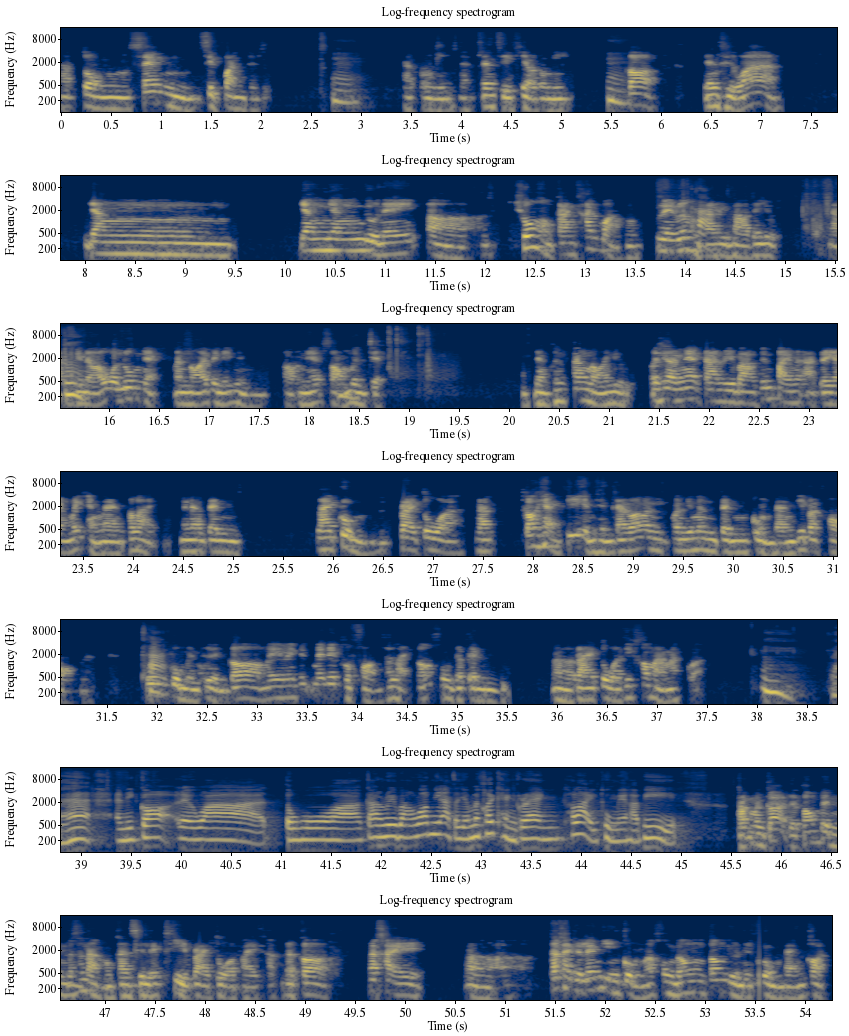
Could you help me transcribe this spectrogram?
ครับ ตรงเส้นสิบวันเป็นจุดอืมนะตรงนี้นะเส้นสีเขียวตรงนี้อืมก็ยังถือว่ายังยังยังอยู่ในเอ่อช่วงของการคาดหวังในเรื่องของการรีบาวด์ได้อยู่นะเพียงแต่ว่าวอลลุ่มเนี่ยมันน้อยไปนิดหนึ่งตอนนี้สองหมื่นเจ็ด ยังค่อนข้างน้อยอยู่ เพราะฉะนั้นเนี่ยการรีบาวด์ขึ้นไปมันอาจจะยังไม่แข็งแรงเท่าไหร่ มันยังเป็นรายกลุ่มรายตัวนะก็อย่างที่เห็นเห็นกันว่ามันวันนี้มันเป็นกลุ่มแบงค์ที่ประคองนะหุ้นกลุ่มอื่นๆ ก็ไม่ไม่ได้ไม่ได้เพอร์ฟอร์มเท่าไหร่ก็คงจะเป็นเอ่อรายตัวที่เข้ามามากกว่า อืมนะอันนี้ก็เรียกว่าตัวการรีบาวด์รอบนี้อาจจะยังไม่ค่อยแข็งแรงเท่าไหร่ถูกไหมคะพี่ ครับมันก็อาจจะต้องเป็นลักษณะของการ selective รายตัวไปครับ แล้วก็ ถ้าใครเอ่อถ้าใครจะเล่นอิงกลุ่มก็คงต้องต้องอยู่ในกลุ่มแบงก์ก่อน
